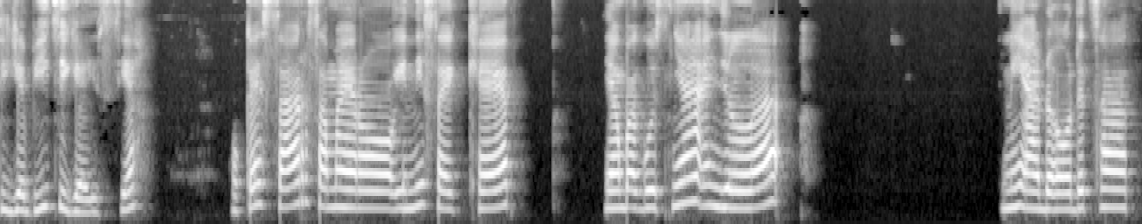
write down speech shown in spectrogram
3 biji, guys, ya. Oke, Sar sama hero ini Seket. Yang bagusnya Angela. Ini ada Odet 1,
